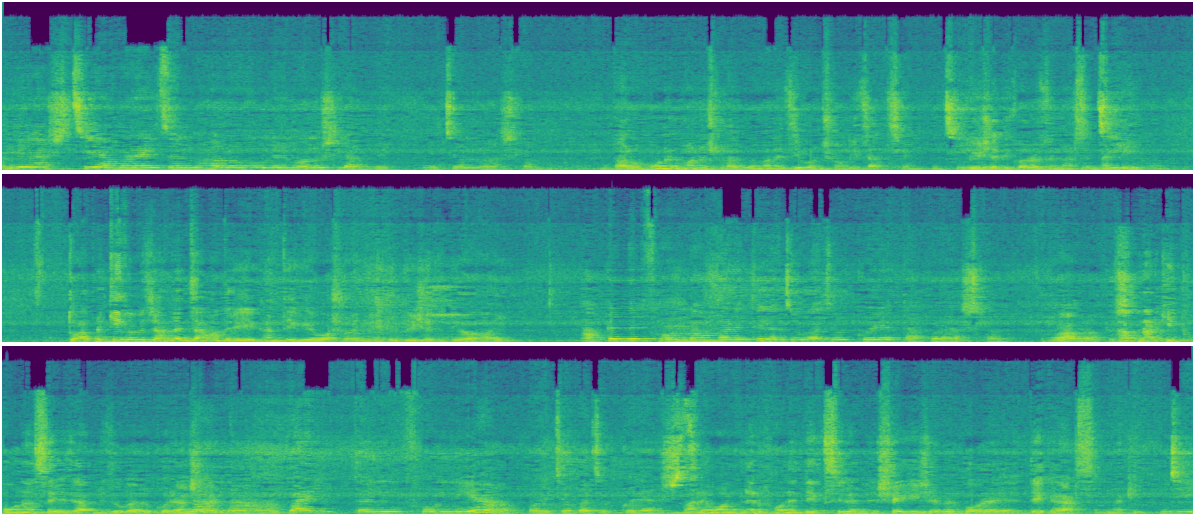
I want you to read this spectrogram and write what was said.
আমি আসছি আমার একজন ভালো মনের মানুষ লাগবে এই জন্য আসলাম। ভালো মনের মানুষ লাগবে মানে জীবন সঙ্গী চাচ্ছেন। বিয়ে শাদী করার জন্য আসেন নাকি? তো আপনি কীভাবে জানলেন যে আমাদের এখান থেকে অসহায় মেয়েদের বিয়ে শাদী দেওয়া হয়? আপনাদের ফোন নাম্বারে থেকে যোগাযোগ করে তারপর আসলাম। আপনার কি ফোন আছে যে আপনি যোগাযোগ করে না আসেন না বাইরে ফোন নিয়ে পরে যোগাযোগ করে আসছি। মানে অন্যের ফোনে দেখছিলেন সেই হিসাবে পরে দেখে আসছেন নাকি? জি।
